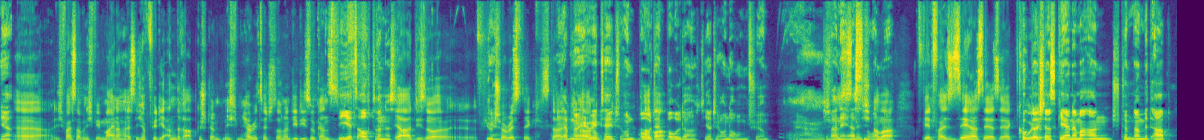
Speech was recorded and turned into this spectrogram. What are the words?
Ja. Äh, ich weiß aber nicht, wie meine heißt. Ich habe für die andere abgestimmt. Nicht Heritage, sondern die, die so ganz. Die jetzt auch drin ist. Ja, die so äh, Futuristic-Style. Ich habe nur Ahnung. Heritage und Bold Aber- and Boulder. Die hatte ich auch noch dem Schirm. Ja, ich Die war in der ersten nicht, Runde. aber auf jeden Fall sehr, sehr, sehr cool. Guckt euch das gerne mal an, stimmt mal mit ab.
